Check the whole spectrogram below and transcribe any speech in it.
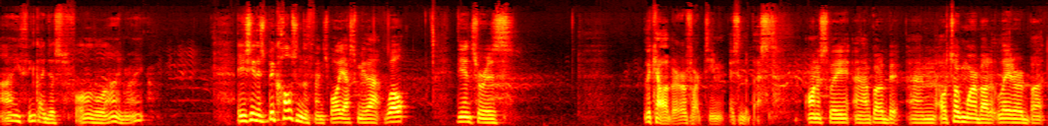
I think I just follow the line, right? And you see, there's big holes in the fence. Why you ask me that? Well, the answer is the caliber of our team isn't the best, honestly. And I've got a bit, and I'll talk more about it later. But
